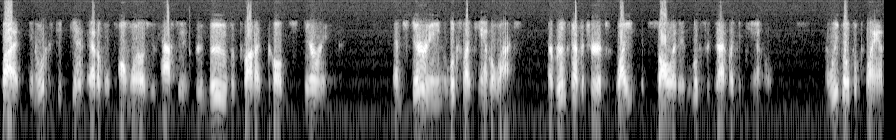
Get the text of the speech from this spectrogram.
but in order to get edible palm oil, you have to remove a product called stearine and stearine looks like candle wax. At room temperature, it's white, it's solid, it looks exactly like a candle. And we built a plant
